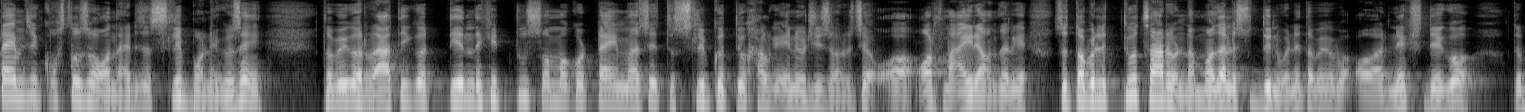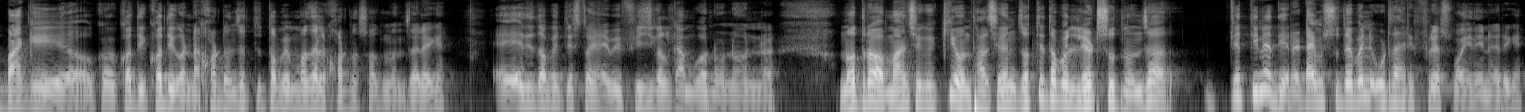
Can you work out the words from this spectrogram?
टाइम चाहिँ कस्तो छ भन्दाखेरि चाहिँ स्लिप भनेको चाहिँ तपाईँको रातिको टेनदेखि टूसम्मको टाइममा चाहिँ त्यो स्लिपको त्यो खालको एनर्जिजहरू चाहिँ अर्थमा आइरहेको हुन्छ। कि सो तपाईँले त्यो चार घन्टा मजाले सुत्दिनु भने तपाईँको नेक्स्ट डेको त्यो बाँकी कति कति घन्टा खट्नुहुन्छ त्यो तपाईँ मजाले खट्न सक्नुहुन्छ। अरे क्या यदि तपाईँ त्यस्तो हेभी फिजिकल काम गर्नुहुन्न भनेर। नत्र मान्छेको के हुन थाल्छ भने जति तपाईँ लेट सुत्नुहुन्छ त्यति नै धेरै टाइम सुते पनि उठ्दाखेरि फ्रेस भइँदैन। अरे क्या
